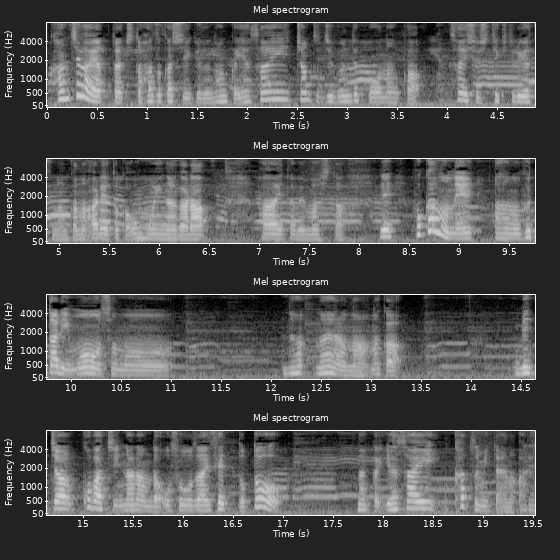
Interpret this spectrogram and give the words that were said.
勘違いやったらちょっと恥ずかしいけどなんか野菜ちゃんと自分でこうなんか採取してきてるやつなんかなあれとか思いながらはい食べました。で他のねあの2人もそのななんやろな。なんかめっちゃ小鉢に並んだお惣菜セットとなんか野菜カツみたいな。あれ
